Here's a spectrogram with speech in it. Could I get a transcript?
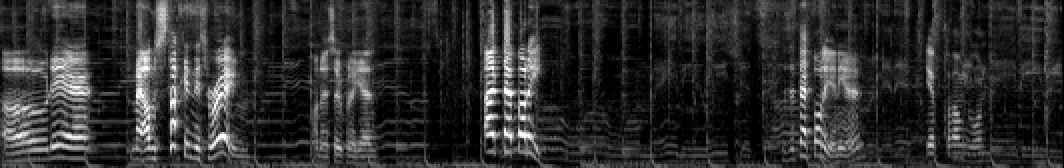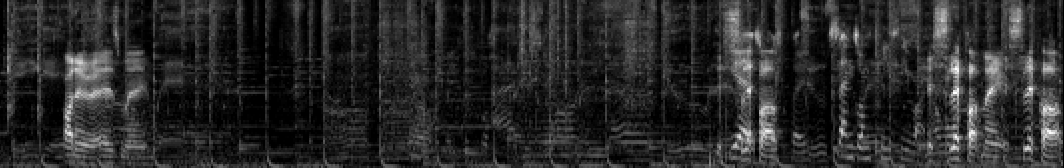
Oh dear. Mate, I'm stuck in this room. Oh no, it's open again. Ah, dead body! There's a dead body in here. Yep, found one. I know it is, mate. It's Yeah, slip up. cosplay. Sends on PC right It's now. slip up, mate. It's slip up.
